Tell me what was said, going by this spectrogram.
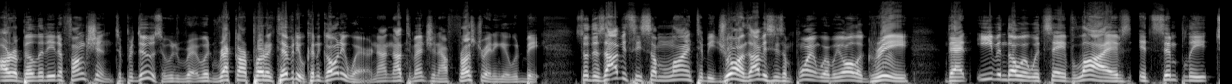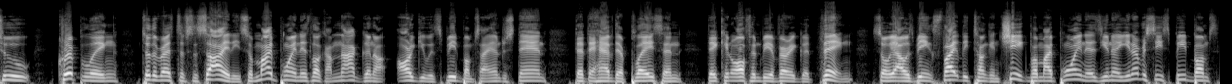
our ability to function, to produce. It would, it would wreck our productivity. We couldn't go anywhere. Not not to mention how frustrating it would be. So there's obviously some line to be drawn. There's obviously some point where we all agree that even though it would save lives, it's simply too crippling to the rest of society. So my point is, look, I'm not going to argue with speed bumps. I understand that they have their place and they can often be a very good thing. So yeah, I was being slightly tongue in cheek, but my point is, you know, you never see speed bumps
